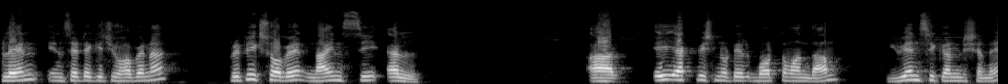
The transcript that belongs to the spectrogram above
প্লেন ইনসেটে কিছু হবে না। প্রিফিক্স হবে নাইন সি এল আর এই এক পিস নোটের বর্তমান দাম ইউএনসি কন্ডিশনে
